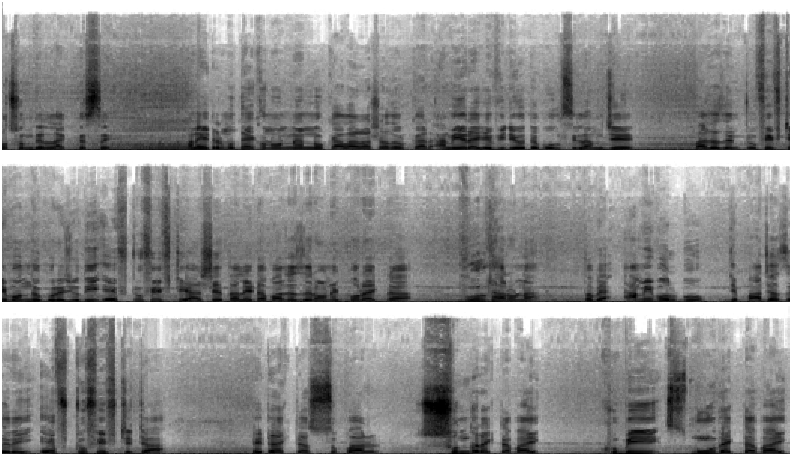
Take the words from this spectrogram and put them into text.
পছন্দের লাগতেছে। মানে এটার মধ্যে এখন অন্যান্য কালার আসা দরকার। আমি এর আগে ভিডিওতে বলছিলাম যে বাজাজ এন টু ফিফটি বন্ধ করে যদি এফ টু ফিফটি আসে, তাহলে এটা বাজাজের অনেক বড় একটা ভুল ধারণা। তবে আমি বলব যে বাজাজের এই এফ টু ফিফটিটা এটা একটা সুপার সুন্দর একটা বাইক খুবই স্মুথ একটা বাইক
